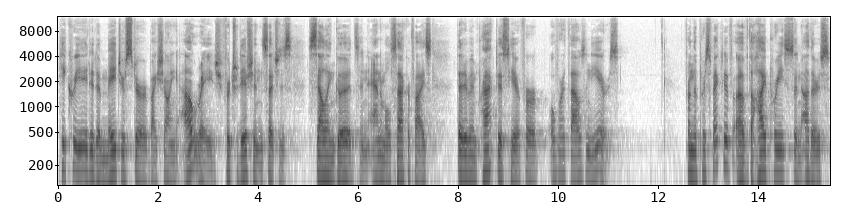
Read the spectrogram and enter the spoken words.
he created a major stir by showing outrage for traditions such as selling goods and animal sacrifice that have been practiced here for over a thousand years. From the perspective of the high priests and others,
